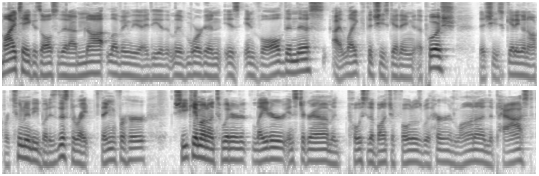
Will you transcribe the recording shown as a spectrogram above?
my take is also that I'm not loving the idea that Liv Morgan is involved in this. I like that she's getting a push that she's getting an opportunity, but is this the right thing for her? She came out on Twitter later, Instagram, and posted a bunch of photos with her and Lana in the past,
